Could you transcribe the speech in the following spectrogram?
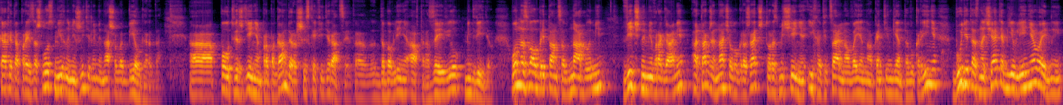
Как это произошло с мирными жителями нашего Белгорода? А, по утверждениям пропаганды Российской Федерации, это добавление автора, заявил Медведев. Он назвал британцев наглыми, вечными врагами, а также начал угрожать, что размещение их официального военного контингента в Украине будет означать объявление войны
